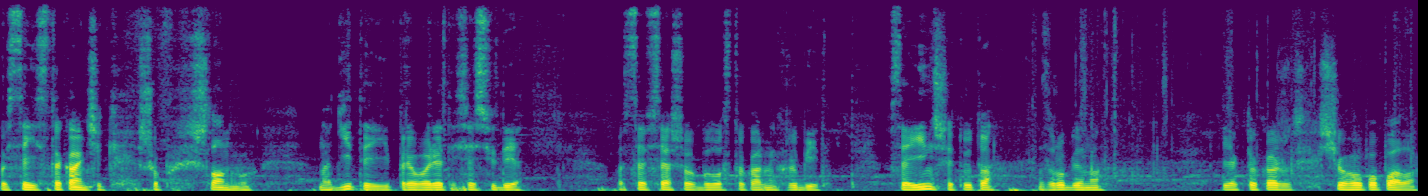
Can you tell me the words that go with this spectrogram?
ось цей стаканчик, щоб шлангу надіти і приваритися сюди. Оце все, що було з токарних робіт. Все інше тут зроблено, як то кажуть, з чого попало.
